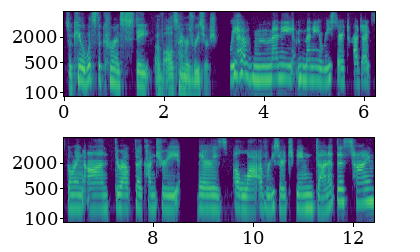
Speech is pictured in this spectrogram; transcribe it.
So, Kayla, what's the current state of Alzheimer's research? We have many, many research projects going on throughout the country. There's a lot of research being done at this time.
